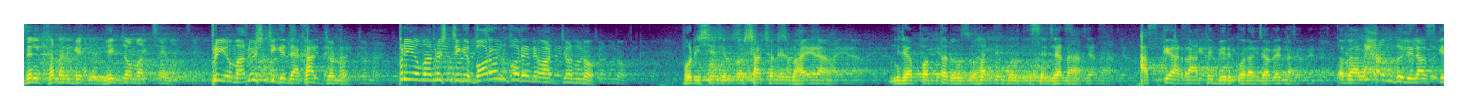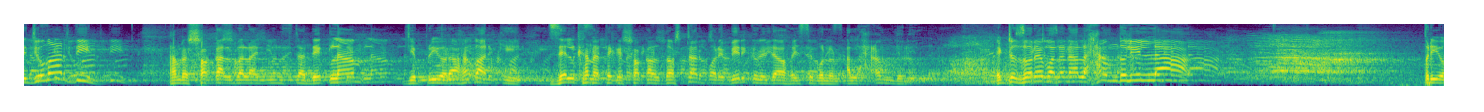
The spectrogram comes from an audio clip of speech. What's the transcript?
জেলখানার গেটে ভিড় জমাচ্ছেন প্রিয় মানুষটিকে দেখার জন্য, প্রিয় মানুষটিকে বরণ করে নেওয়ার জন্য। পরিশেষে প্রশাসনের ভাইয়েরা নিরাপত্তার অজুহাতে বলতেছে যে না আজকে আর রাতে বের করা যাবে না। তবে আলহামদুলিল্লাহ, আজকে জুমার দিন। আমরা সকালবেলায় নিউজটা দেখলাম যে প্রিয় রাহাবার কি জেলখানা থেকে সকাল দশটার পরে বের করে দেওয়া হয়েছে বলুন, আলহামদুলিল্লাহ। একটু জোরে বলেন, আলহামদুলিল্লাহ। প্রিয়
